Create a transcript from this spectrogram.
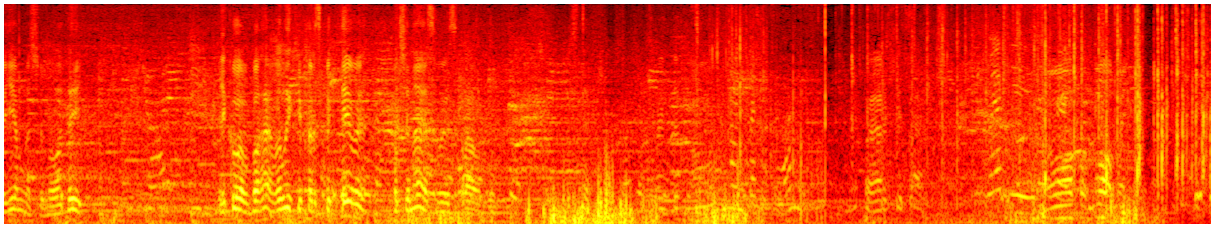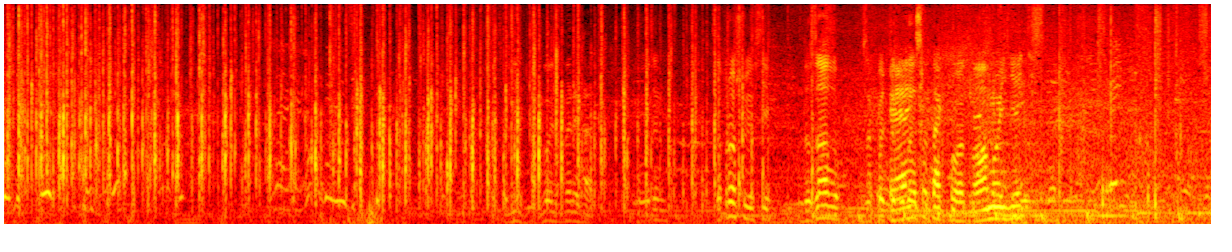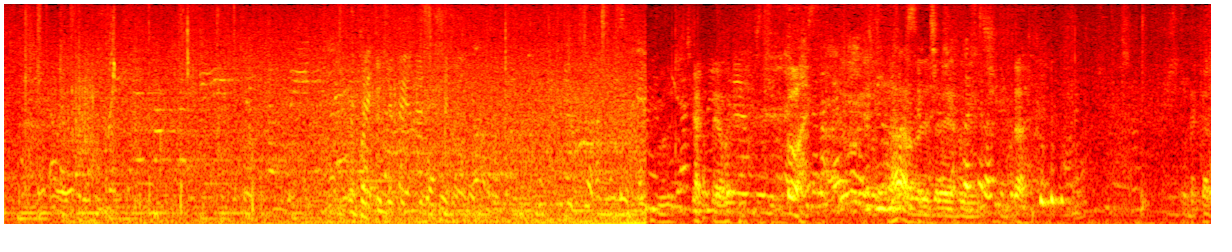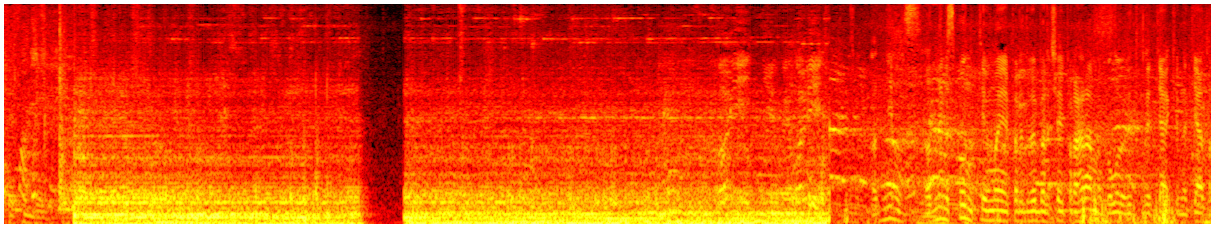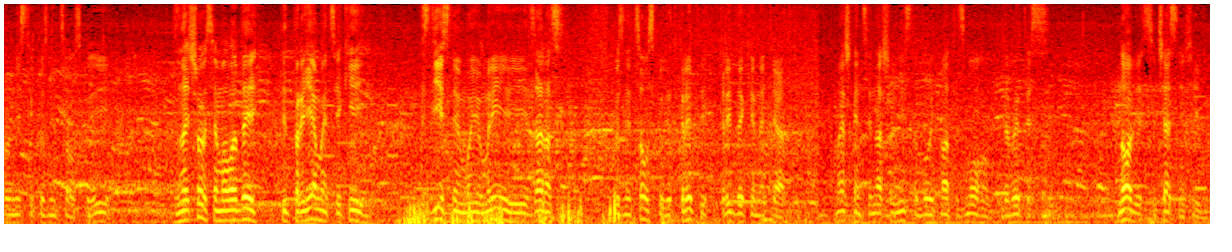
приємно, що молодий, якого великі перспективи, починає свою справу. Перший так. О, похлопай. Будеш зберігати. Будемо. Запрошую всіх до залу. Заходьте, будь ласка. так по одному йдіть. Одним з, одним з пунктів моєї передвиборчої програми було відкриття кінотеатру в місті Кузнєцовську. І знайшовся молодий підприємець, який здійснив мою мрію і зараз в Кузнецовську відкритий 3D кінотеатр. Мешканці нашого міста будуть мати змогу дивитись нові сучасні фільми.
